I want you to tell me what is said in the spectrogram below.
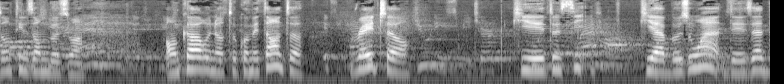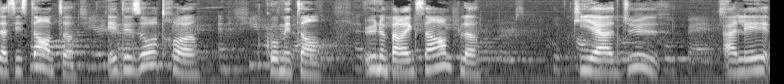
dont ils ont besoin? Encore une autre commettante, Rachel, qui est aussi qui a besoin des aides d'assistantes et des autres commettants. Une, par exemple, qui a dû aller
